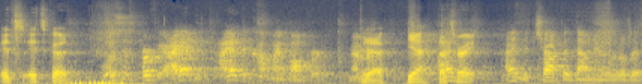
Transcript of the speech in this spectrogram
it's it's good. Well, this is perfect. I had to, I had to cut my bumper. Remember? Yeah. Yeah, that's I right. to- I had to chop it down here a little bit.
